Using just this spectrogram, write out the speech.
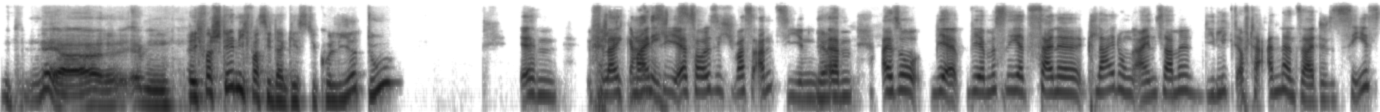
Naja, ähm, Ich verstehe nicht, was sie da gestikuliert. Du? ähm, vielleicht gar meint sie, nichts. er soll sich was anziehen. Ja. Ähm, also wir, wir müssen jetzt seine Kleidung einsammeln. Die liegt auf der anderen Seite des Sees.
